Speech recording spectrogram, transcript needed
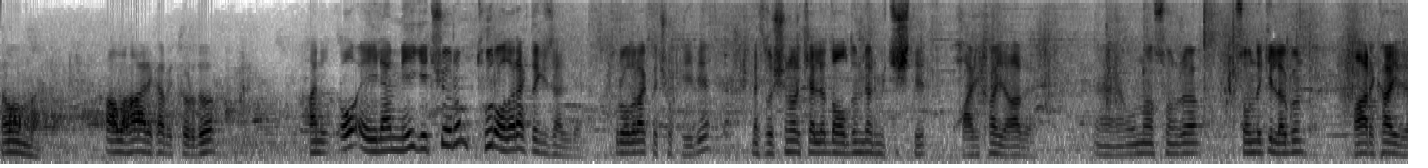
Tamam mı? Allah harika bir turdu. Hani o eğlenmeyi geçiyorum. Tur olarak da güzeldi. Tur olarak da çok iyiydi. Mesela şnorkelle daldığım yer müthişti. Harikaydı abi. Ee, ondan sonra sondaki lagun harikaydı.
